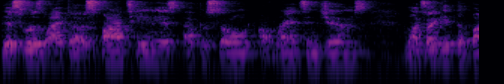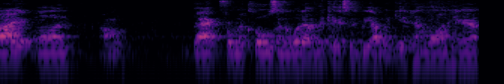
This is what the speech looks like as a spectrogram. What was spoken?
This was like a spontaneous episode of Rants and Gems. Once I get the buyer on, I'm back from the closing or whatever the case may be. I'm gonna get him on here.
